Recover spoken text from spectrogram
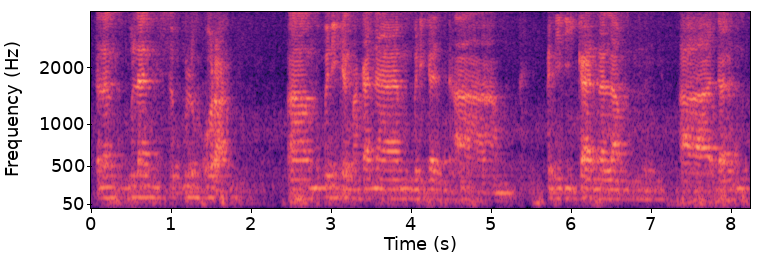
Dalam bulan 10 orang uh, memberikan makanan, memberikan uh, pendidikan dalam uh, dalam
